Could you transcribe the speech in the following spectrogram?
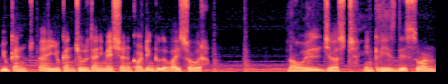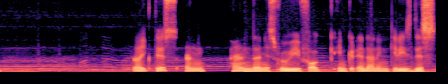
you can uh, you can choose the animation according to the voiceover. Now we'll just increase this one like this and and then if we for and then increase this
